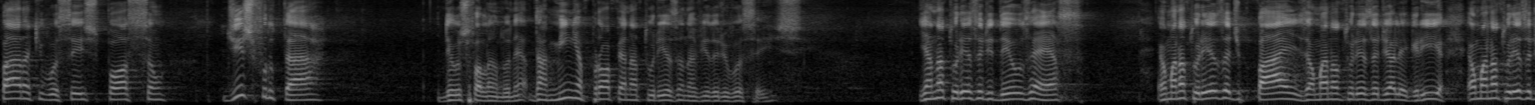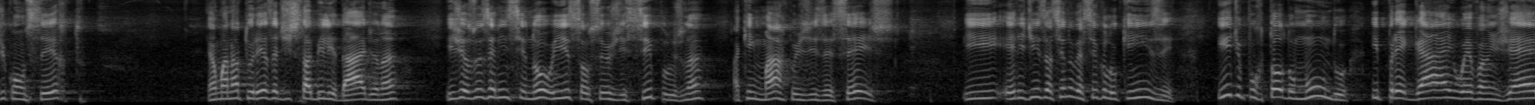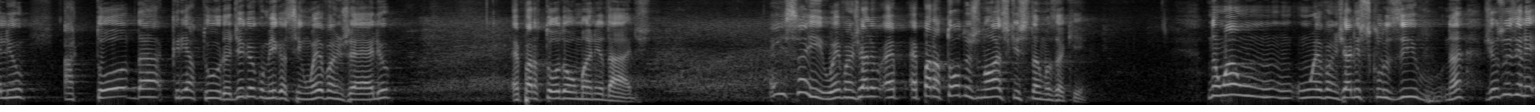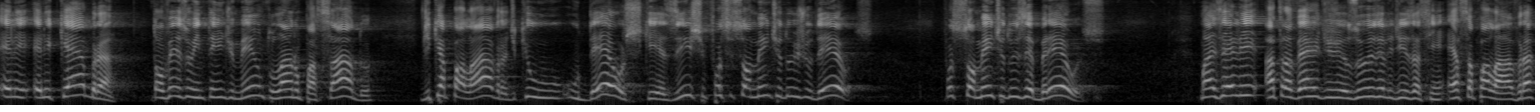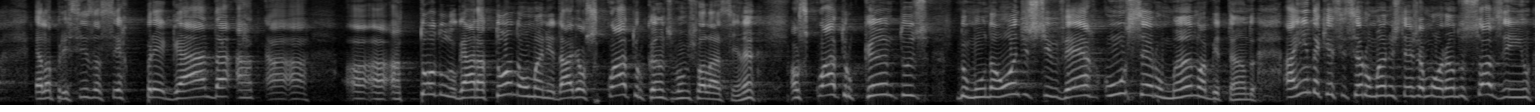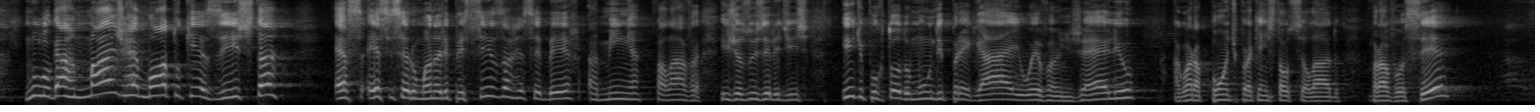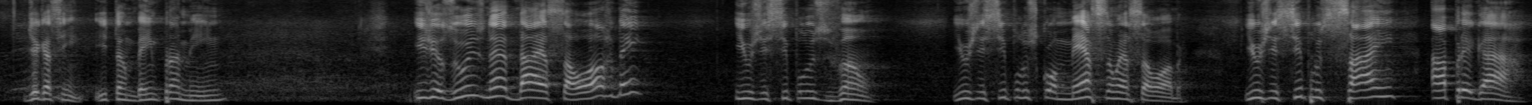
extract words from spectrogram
para que vocês possam desfrutar, Deus falando, né, da minha própria natureza na vida de vocês. E a natureza de Deus é essa é uma natureza de paz, é uma natureza de alegria, é uma natureza de conserto, é uma natureza de estabilidade, né? E Jesus ele ensinou isso aos seus discípulos, né? Aqui em Marcos 16, e ele diz assim no versículo 15: Ide por todo o mundo e pregai o evangelho a toda criatura. Diga comigo assim: o evangelho é para toda a humanidade. É isso aí, o Evangelho é, é para todos nós que estamos aqui. Não há um, um, um evangelho exclusivo. Né? Jesus ele, ele, ele quebra, talvez, o entendimento lá no passado, de que a palavra, de que o, o Deus que existe fosse somente dos judeus, fosse somente dos hebreus. Mas ele, através de Jesus, ele diz assim: essa palavra, ela precisa ser pregada a, a, a, a, todo lugar, a toda a humanidade, aos quatro cantos, vamos falar assim, né? Aos quatro cantos do mundo, aonde estiver um ser humano habitando, ainda que esse ser humano esteja morando sozinho, no lugar mais remoto que exista, esse ser humano ele precisa receber a minha palavra. E Jesus ele diz: "Ide por todo o mundo e pregai o evangelho". Agora ponte para quem está ao seu lado, para você. Diga assim: "E também para mim". E Jesus, né, dá essa ordem e os discípulos vão. E os discípulos começam essa obra. E os discípulos saem a pregar,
